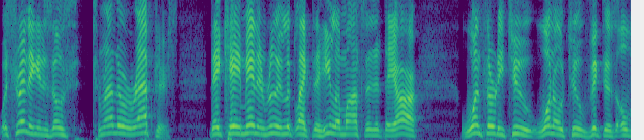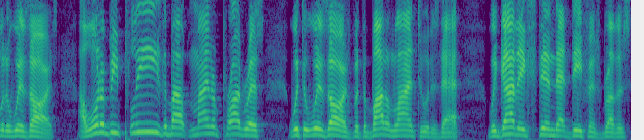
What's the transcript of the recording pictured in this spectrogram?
What's trending is those Toronto Raptors. They came in and really looked like the Gila monster that they are. 132 102 victors over the Wizards. I want to be pleased about minor progress with the Wizards, but the bottom line to it is that we got to extend that defense, brothers.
